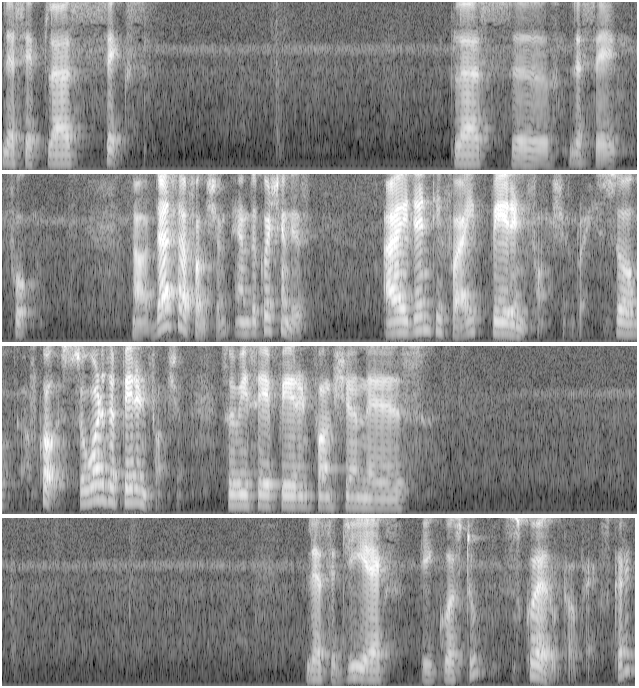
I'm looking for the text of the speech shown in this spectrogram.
Let's say plus 6 plus, uh, let's say 4. Now that's our function and the question is identify parent function, right? So of course, so what is a parent function? So we say parent function is let's say gx equals to square root of x, correct?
